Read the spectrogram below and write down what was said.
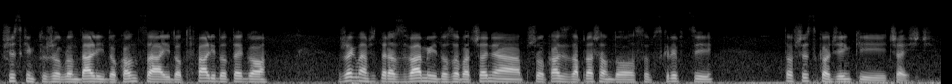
wszystkim, którzy oglądali do końca i dotrwali do tego. Żegnam się teraz z Wami, do zobaczenia. Przy okazji zapraszam do subskrypcji. To wszystko, dzięki, cześć.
